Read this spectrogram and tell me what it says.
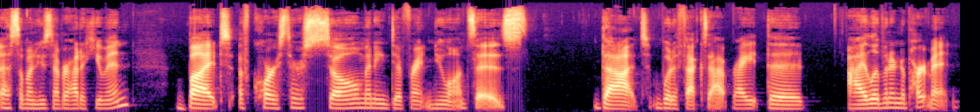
as someone who's never had a human. But of course, there's so many different nuances that would affect that, right? The I live in an apartment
